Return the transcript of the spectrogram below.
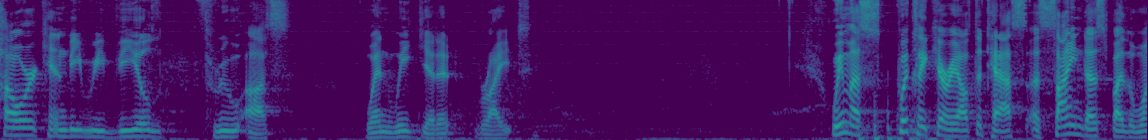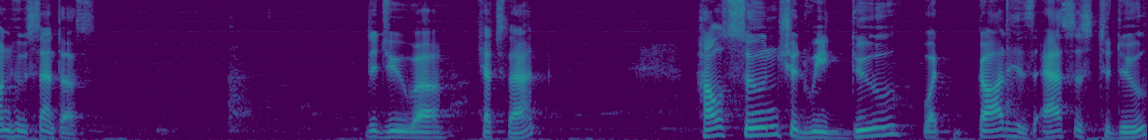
power can be revealed through us when we get it right. We must quickly carry out the tasks assigned us by the one who sent us. Did you uh, catch that? How soon should we do what God has asked us to do?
